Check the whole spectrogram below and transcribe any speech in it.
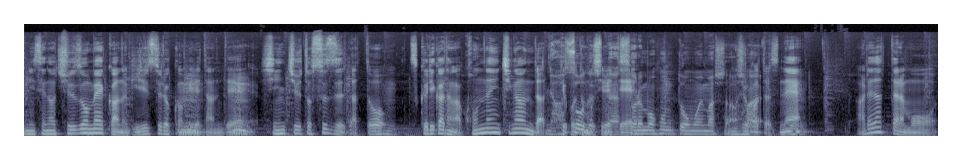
老舗の鋳造メーカーの技術力を見れたんで、うんうん。真鍮と錫だとうん作り方がこんなに違うんだっていうことも知れて、それも本当思いました。面白かったですね。はいあれだったらも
